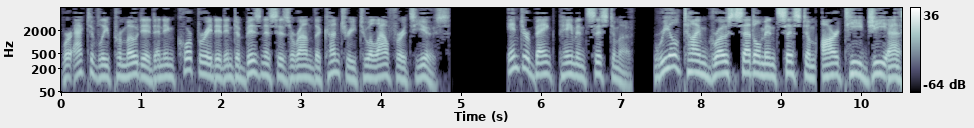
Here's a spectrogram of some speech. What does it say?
were actively promoted and incorporated into businesses around the country to allow for its use. Interbank payment system of Real-Time Gross Settlement System RTGS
